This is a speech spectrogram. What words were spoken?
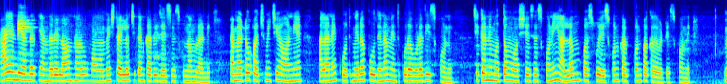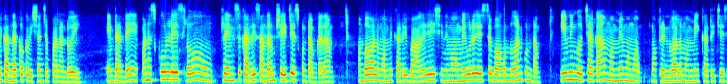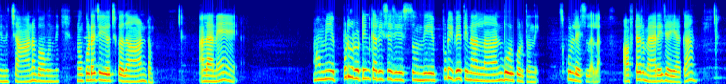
Hi అండి అందరికీ. అందరు ఎలా ఉన్నారు? మా మమ్మీ స్టైల్లో చికెన్ కర్రీ చేసేసుకుందాం రండి. టమాటో పచ్చిమిర్చి ఆనియన్ అలానే కొత్తిమీర పుదీనా మెంతికూర కూడా తీసుకోండి. చికెన్ని మొత్తం వాష్ చేసేసుకొని అల్లం పసుపు వేసుకొని కలుపుకొని పక్కకు పెట్టేసుకోండి. మీకు అందరికి ఒక విషయం చెప్పాలండోయ్. ఏంటంటే మన స్కూల్ డేస్లో ఫ్రెండ్స్ కర్రీస్ అందరం షేర్ చేసుకుంటాం కదా. అబ్బా వాళ్ళ మమ్మీ కర్రీ బాగా చేసింది. మా మమ్మీ కూడా చేస్తే బాగుండు అనుకుంటాం. ఈవినింగ్ వచ్చాక మమ్మీ మా మా ఫ్రెండ్ వాళ్ళ మమ్మీ కర్రీ చేసింది చాలా బాగుంది. నువ్వు కూడా చేయొచ్చు కదా అంటాం. అలానే మమ్మీ ఎప్పుడు రొటీన్ కర్రీసే చేస్తుంది? ఎప్పుడు ఇవే తినాలనా అని బోర్ కొడుతుంది. స్కూల్ డేస్లలో ఆఫ్టర్ మ్యారేజ్ అయ్యాక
